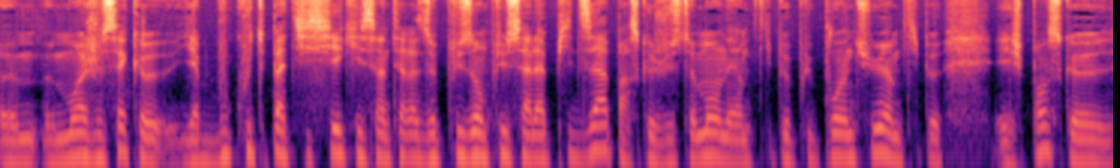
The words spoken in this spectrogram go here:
euh, moi, je sais qu'il y a beaucoup de pâtissiers qui s'intéressent de plus en plus à la pizza parce que justement, on est un petit peu plus pointu, un petit peu. Et je pense que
